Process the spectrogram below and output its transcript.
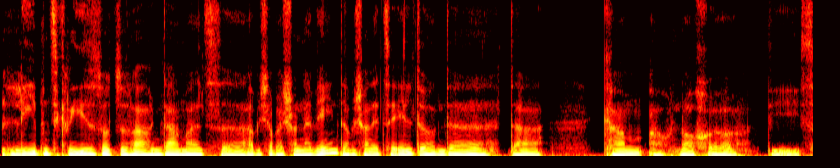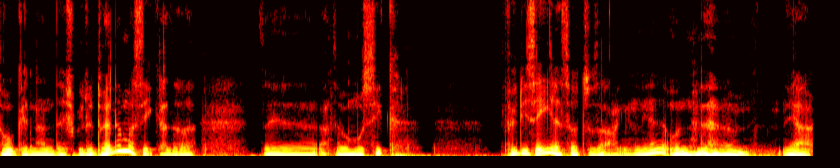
Lebenskrise sozusagen damals, äh, habe ich aber schon erwähnt, habe ich schon erzählt, und äh, da kam auch noch äh, die sogenannte spirituelle Musik, also, äh, also Musik für die Seele sozusagen. Ne? Und ähm, ja,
